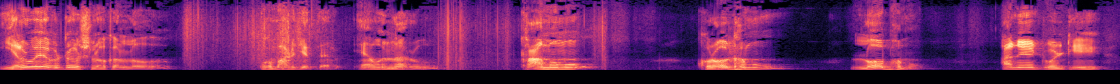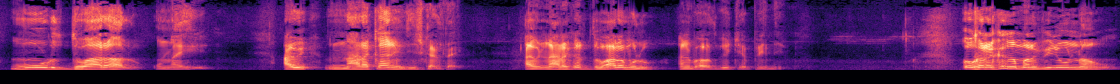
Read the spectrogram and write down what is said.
ఇరవై ఒకటో శ్లోకంలో ఒక మాట చెప్పారు. ఏమన్నారు? కామము క్రోధము లోభము అనేటువంటి మూడు ద్వారాలు ఉన్నాయి. అవి నరకానికి తీసుకెళ్తాయి. అవి నరక ద్వారములు అని భగవద్గీత చెప్పింది. ఒక రకంగా మనం విని ఉన్నాం.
